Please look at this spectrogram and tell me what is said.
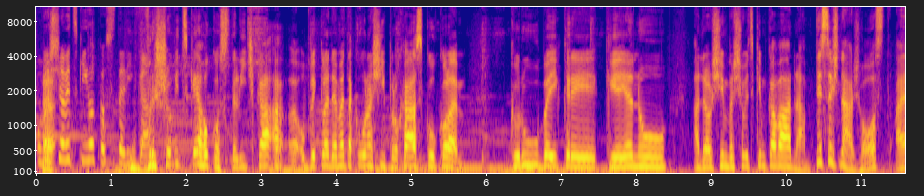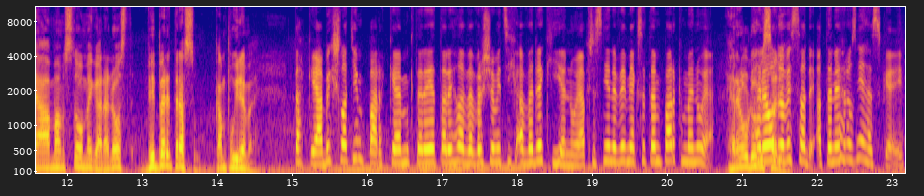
U Vršovického kostelíka. U Vršovického kostelíčka a e, obvykle jdeme takovou naší procházku kolem Crew Bakery, Kienu, a dalším vršovickým kavárnám. Ty seš náš host a já mám z toho mega radost. Vyber trasu. Kam půjdeme? Tak já bych šla tím parkem, který je tadyhle ve Vršovicích a vede k Jenu. Já přesně nevím, jak se ten park jmenuje. Heroldovy, Heroldovy sady. sady. A ten je hrozně hezký.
